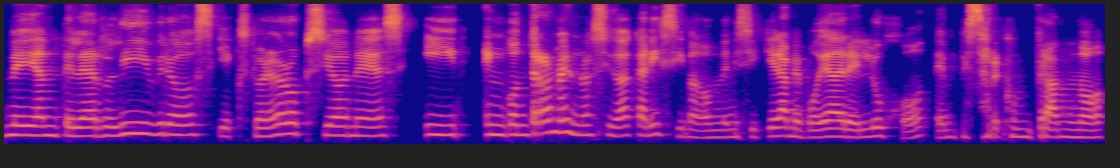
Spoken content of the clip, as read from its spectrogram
mediante leer libros y explorar opciones y encontrarme en una ciudad carísima donde ni siquiera me podía dar el lujo de empezar comprando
